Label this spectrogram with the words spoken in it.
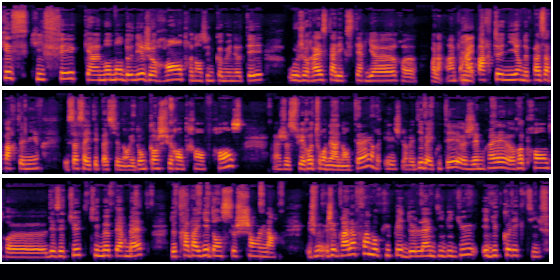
qu'est-ce qui fait qu'à un moment donné je rentre dans une communauté où je reste à l'extérieur, voilà, appartenir, ne pas appartenir. Et ça, ça a été passionnant. Et donc quand je suis rentrée en France, ben, je suis retournée à Nanterre et je leur ai dit, bah écoutez, j'aimerais reprendre des études qui me permettent de travailler dans ce champ-là. J'aimerais à la fois m'occuper de l'individu et du collectif.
